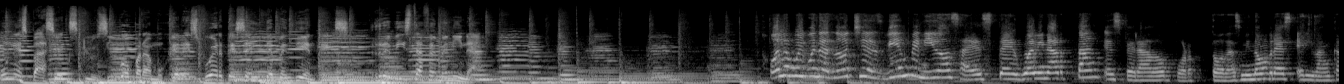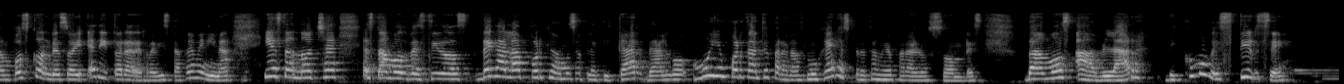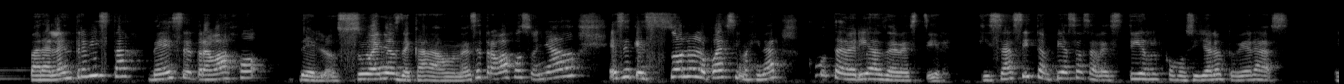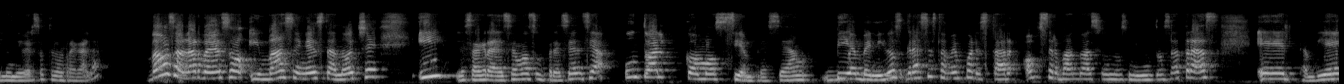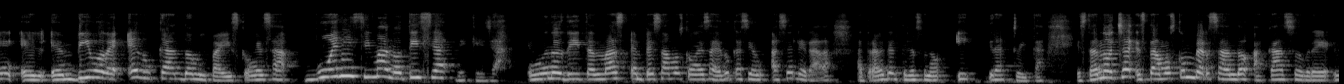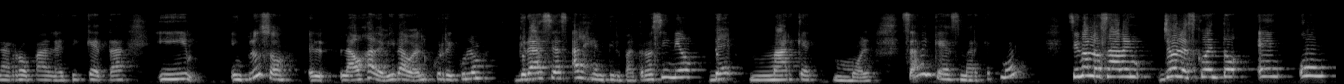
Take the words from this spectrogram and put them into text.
un espacio exclusivo para mujeres fuertes e independientes. Revista Femenina. Hola, muy buenas noches. Bienvenidos a este webinar tan esperado por todas. Mi nombre es Erivan Campos Conde, soy editora de Revista Femenina y esta noche estamos vestidos de gala porque vamos a platicar de algo muy importante para las mujeres, pero también para los hombres. Vamos a hablar de cómo vestirse para la entrevista de ese trabajo de los sueños de cada uno, ese trabajo soñado, ese que solo lo puedes imaginar, ¿cómo te deberías de vestir? Quizás si te empiezas a vestir como si ya lo tuvieras, el universo te lo regala. Vamos a hablar de eso y más en esta noche y les agradecemos su presencia puntual como siempre. Sean bienvenidos. Gracias también por estar observando hace unos minutos atrás el, también el en vivo de Educando mi país con esa buenísima noticia de que ya en unos días más empezamos con esa educación acelerada a través del teléfono y gratuita. Esta noche estamos conversando acá sobre la ropa, la etiqueta y incluso la hoja de vida o el currículum gracias al gentil patrocinio de Market Mall. ¿Saben qué es Market Mall? Si no lo saben, yo les cuento en un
